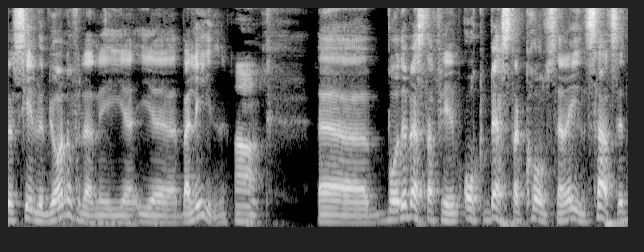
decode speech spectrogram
eh, Silverbjörnen för den i, i eh, Berlin. Ja. Eh, både bästa film och bästa konstnärliga insats. Ett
